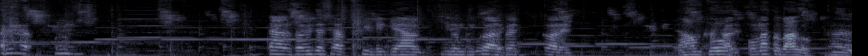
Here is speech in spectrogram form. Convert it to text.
হ্যাঁ জমিতে সব কি লিখে কিরম কি করবেন? করেন। এখন তো আর কোলা তো ভালো। হ্যাঁ।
